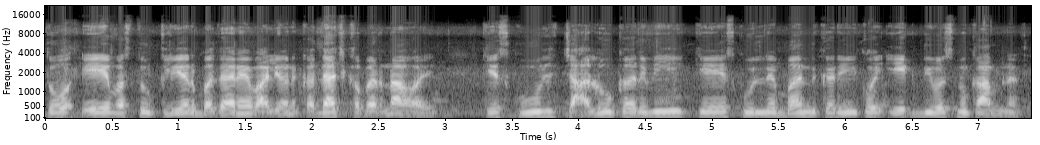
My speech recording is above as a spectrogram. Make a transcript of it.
તો એ વસ્તુ ક્લિયર બધાને વાલીઓને કદાચ ખબર ના હોય કે સ્કૂલ ચાલુ કરવી કે સ્કૂલને બંધ કરવી કોઈ એક દિવસનું કામ નથી.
